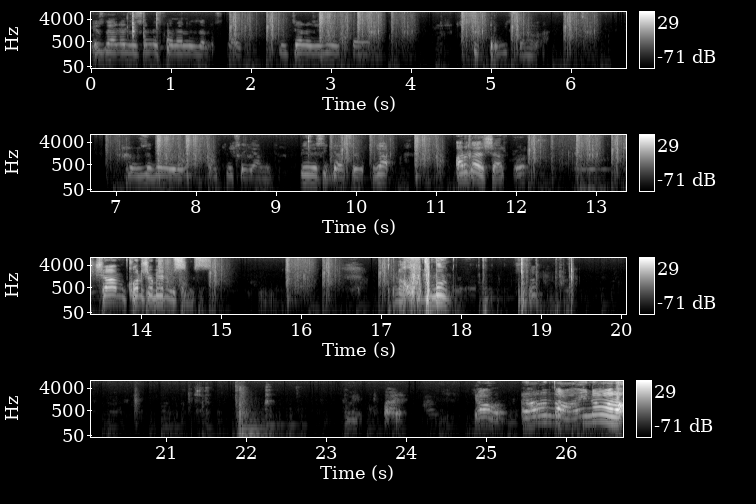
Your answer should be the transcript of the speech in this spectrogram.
İzleyen izlesin, istemeyen izlemesin. Hadi. İzlesin, istemeyen. Siktir git sana bak. Kırmızı demiyorum. Kimse gelmedi. Bir birisi gelsin. Ya arkadaşlar şu an konuşabilir misiniz? Ne? Ya ayna var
